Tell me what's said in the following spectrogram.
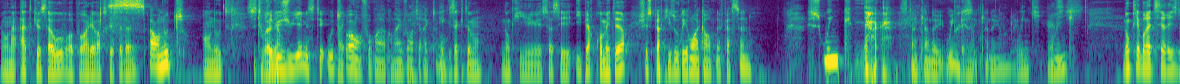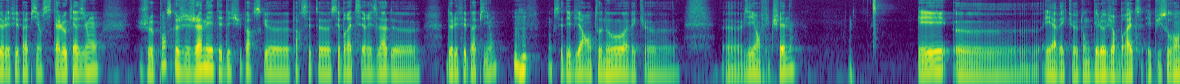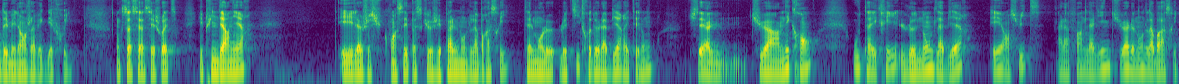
On a hâte que ça ouvre pour aller voir ce que ça donne Ah, en août. en août. Si C'était prévu bien. juillet, mais c'était août. Ouais. Oh, faut qu'on aille voir directement. Exactement. Donc il- ça, c'est hyper prometteur. J'espère qu'ils ouvriront à 49 personnes. Wink. c'est un clin d'œil. Wink, c'est clin d'œil en anglais. Wink, merci. Wink. Donc les bread series de l'effet papillon, si tu as l'occasion, je pense que j'ai jamais été déçu parce que, par cette, euh, ces bread series là de, de l'effet papillon. Mhm. Donc c'est des bières en tonneau avec euh, euh, vieilles en fût de chêne et, euh, avec donc des levures brettes et puis souvent des mélanges avec des fruits. Donc ça c'est assez chouette. Et puis une dernière, et là je suis coincé parce que j'ai pas le nom de la brasserie, tellement le, le titre de la bière était long. Tu sais, tu as un écran où tu as écrit le nom de la bière et ensuite à la fin de la ligne tu as le nom de la brasserie.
